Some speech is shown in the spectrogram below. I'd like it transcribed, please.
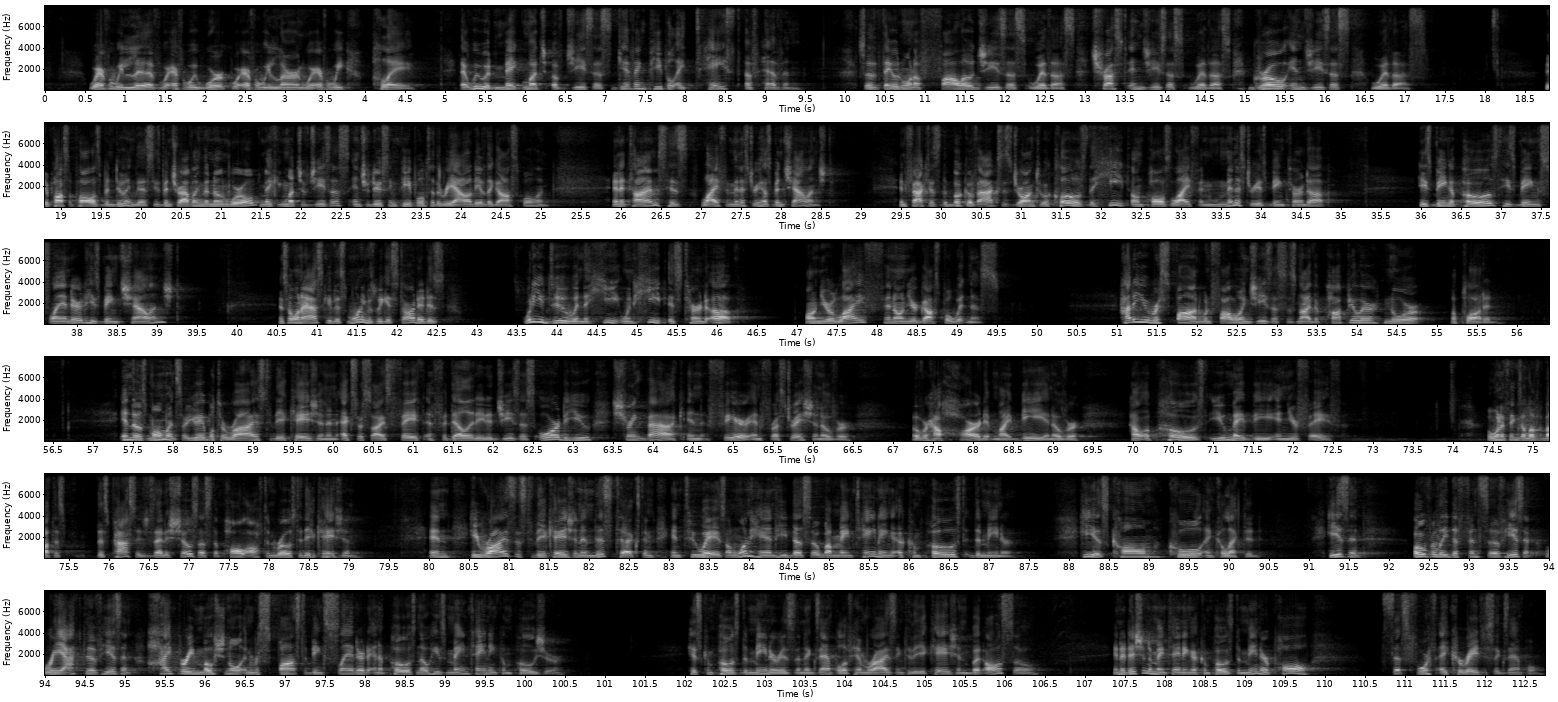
Wherever we live, wherever we work, wherever we learn, wherever we play, that we would make much of Jesus, giving people a taste of heaven so that they would want to follow Jesus with us, trust in Jesus with us, grow in Jesus with us. The Apostle Paul has been doing this. He's been traveling the known world, making much of Jesus, introducing people to the reality of the gospel, and, and at times his life and ministry has been challenged. In fact, as the book of Acts is drawing to a close, the heat on Paul's life and ministry is being turned up. He's being opposed, he's being slandered, he's being challenged. And so I want to ask you this morning as we get started is what do you do when the heat when heat is turned up on your life and on your gospel witness? How do you respond when following Jesus is neither popular nor applauded? In those moments, are you able to rise to the occasion and exercise faith and fidelity to Jesus, or do you shrink back in fear and frustration over, over how hard it might be and over how opposed you may be in your faith? Well, one of the things I love about this this passage is that it shows us that Paul often rose to the occasion. And he rises to the occasion in this text in, in two ways. On one hand, he does so by maintaining a composed demeanor. He is calm, cool, and collected. He isn't overly defensive. He isn't reactive. He isn't hyper emotional in response to being slandered and opposed. No, he's maintaining composure. His composed demeanor is an example of him rising to the occasion, but also, in addition to maintaining a composed demeanor, Paul sets forth a courageous example.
